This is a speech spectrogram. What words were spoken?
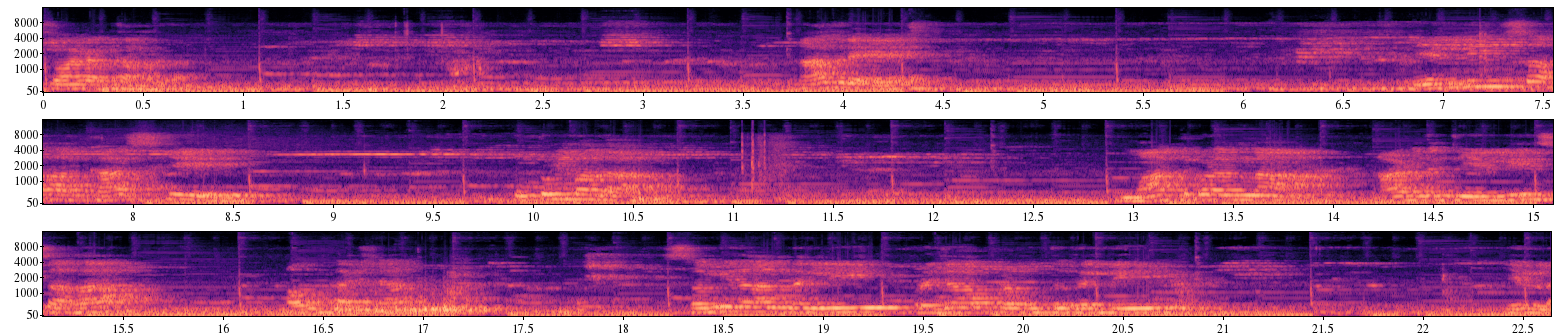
ಸ್ವಾಗತ ಆದರೆ, ಎಲ್ಲಿ ಸಹ ಖಾಸಗಿ ಕುಟುಂಬದ ಮಾತುಗಳನ್ನು ಆಡಲಿಕ್ಕೆ ಎಲ್ಲಿ ಸಹ ಅವಕಾಶ? ಸಂವಿಧಾನದಲ್ಲಿ, ಪ್ರಜಾಪ್ರಭುತ್ವದಲ್ಲಿ ಇಲ್ಲ.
